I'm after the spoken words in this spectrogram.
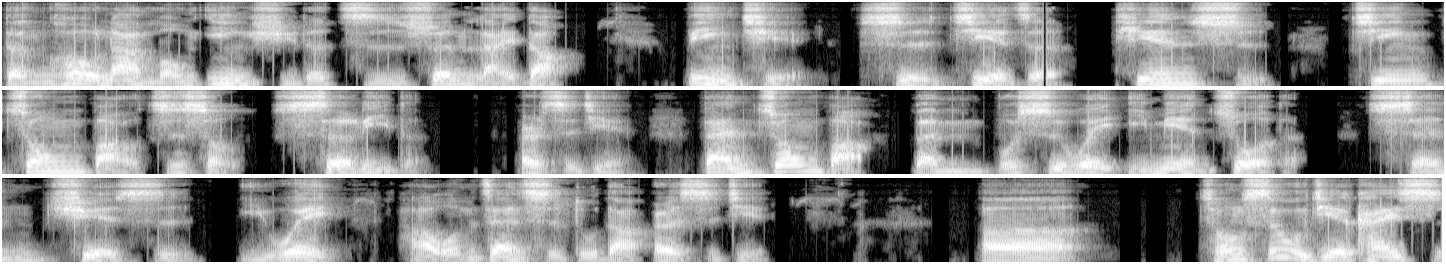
等候那蒙应许的子孙来到，并且是借着天使经中保之手设立的。二十节，但中保本不是为一面做的，神却是。一位。好，我们暂时读到二十节。呃，从十五节开始，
